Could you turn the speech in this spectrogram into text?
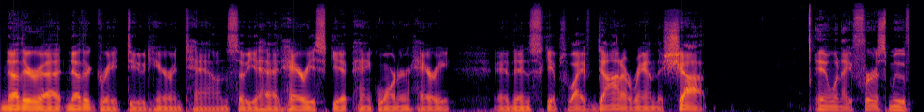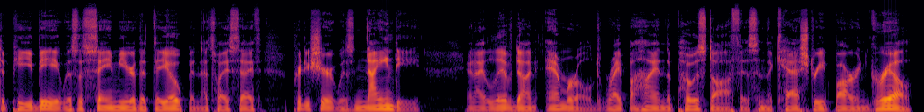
another, uh, another great dude here in town. So you had Harry Skip, Hank Warner, Harry. and then Skip's wife Donna ran the shop. And when I first moved to PB, it was the same year that they opened. That's why I say I'm pretty sure it was 90. And I lived on Emerald, right behind the post office and the Cass Street Bar and Grill.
